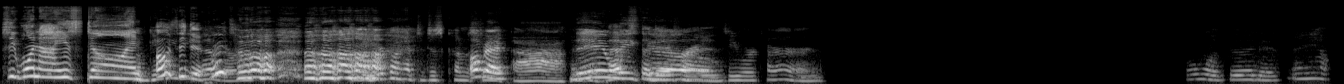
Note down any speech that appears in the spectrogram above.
See, one eye is done. give oh, see, the different. Okay, you're gonna have to just come straight. Okay. Ah, thank There you. That's we the go. difference. You were turned. oh my goodness. Ow.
